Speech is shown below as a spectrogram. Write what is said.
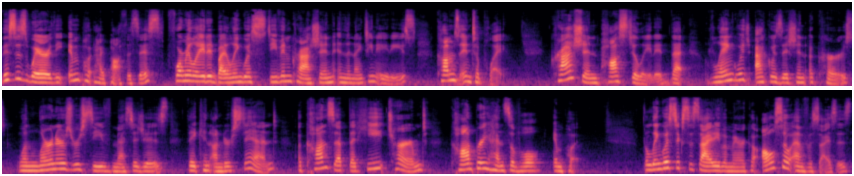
This is where the input hypothesis, formulated by linguist Stephen Krashen in the 1980s, comes into play. Krashen postulated that language acquisition occurs when learners receive messages they can understand, a concept that he termed comprehensible input. The Linguistic Society of America also emphasizes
